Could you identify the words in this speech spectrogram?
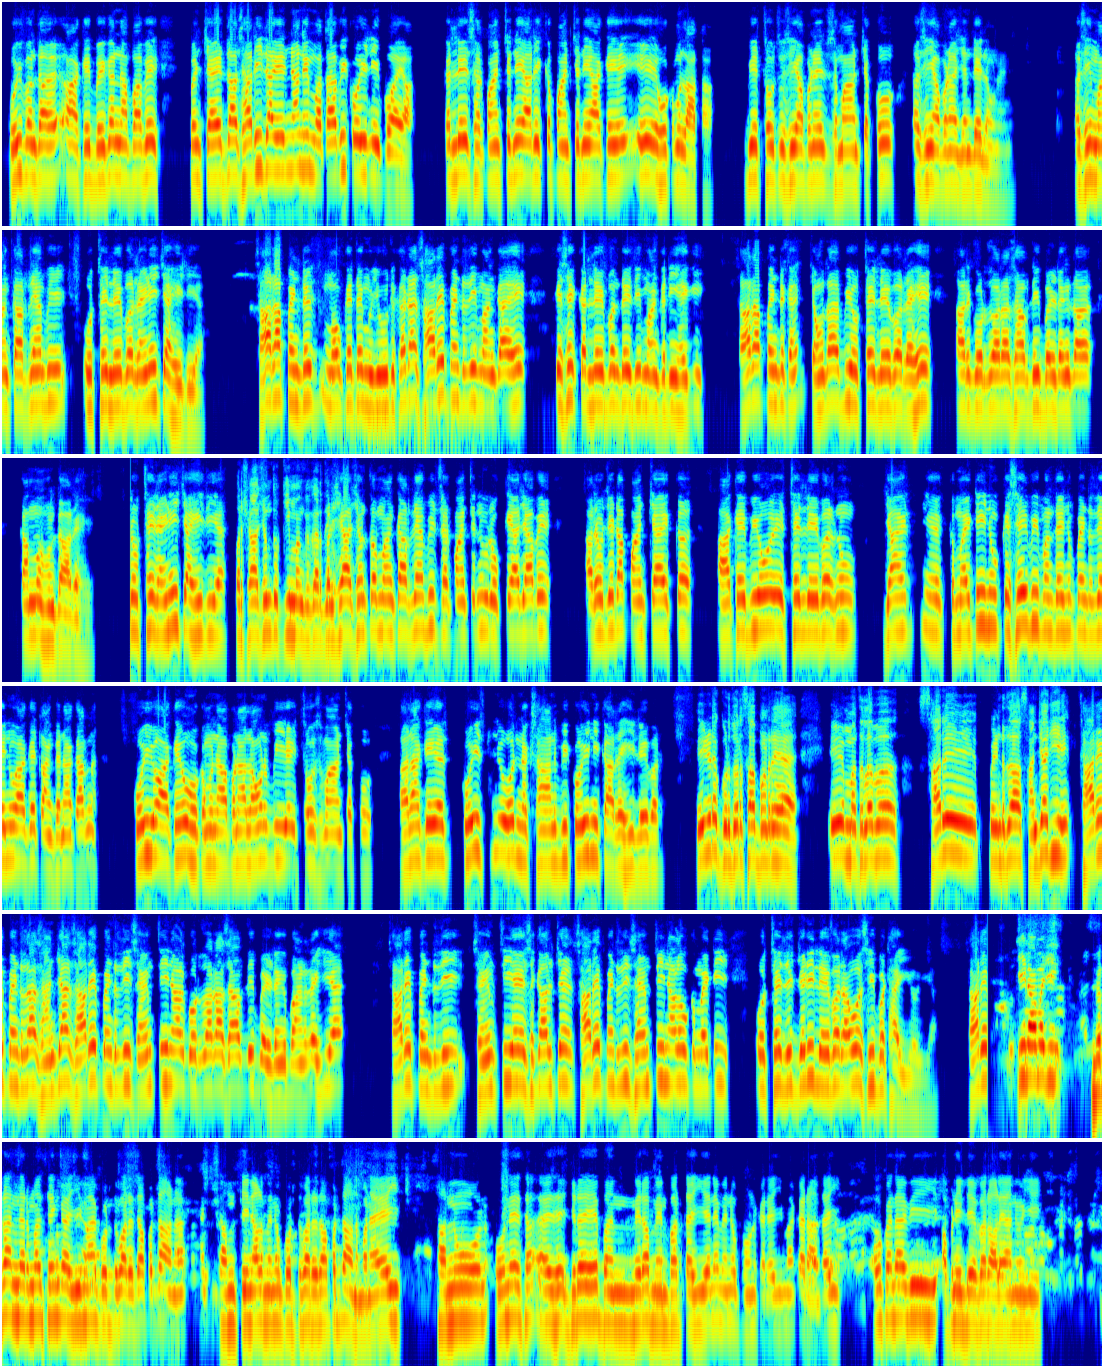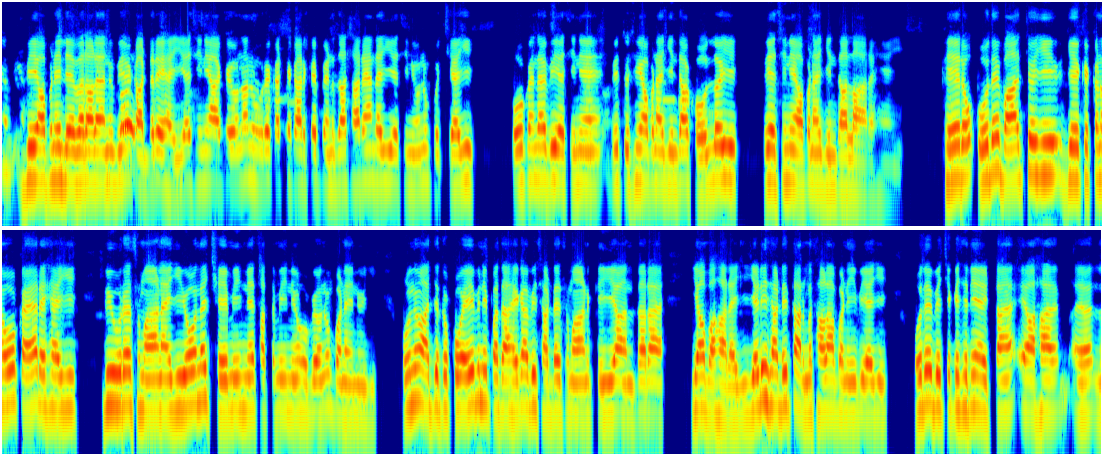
ਕੋਈ ਬੰਦਾ ਆ ਕੇ ਬੇਗਨ ਨਾ ਪਾਵੇ। ਪੰਚਾਇਤ ਦਾ ਸਾਰੀ ਦਾ ਇਹਨਾਂ ਨੇ ਮਤਾ ਵੀ ਕੋਈ ਨਹੀਂ ਪਾਇਆ। ਕੱਲੇ ਸਰਪੰਚ ਨੇ ਔਰ ਇੱਕ ਪੰਚ ਨੇ ਆ ਕੇ ਇਹ ਹੁਕਮ ਲਾਤਾ। ਵੀ ਇੱਥੋਂ ਤੁਸੀਂ ਆਪਣੇ ਸਮਾਨ ਚੱਕੋ ਅਸੀਂ ਆਪਣਾ ਜਿੰਦੇ ਲਾਉਣੇ ਨੇ। ਅਸੀਂ ਮੰਗ ਕਰਦੇ ਹਾਂ ਵੀ ਉੱਥੇ ਲੇਬਰ ਰਹਿਣੀ ਚਾਹੀਦੀ ਆ। ਸਾਰਾ ਪਿੰਡ ਮੌਕੇ ਤੇ ਮੌਜੂਦ ਖੜਾ ਸਾਰੇ ਪਿੰਡ ਦੀ ਮੰਗ ਆ ਇਹ ਕਿਸੇ ਇਕੱਲੇ ਬੰਦੇ ਦੀ ਮੰਗ ਨਹੀਂ ਹੈਗੀ। ਸਾਰਾ ਪਿੰਡ ਕਹਿ- ਚਾਹੁੰਦਾ ਵੀ ਉੱਥੇ ਲੇਬਰ ਰਹੇ ਔਰ ਗੁਰਦੁਆਰਾ ਸਾਹਿਬ ਦੀ ਬਿਲਡਿੰਗ ਦਾ ਕੰਮ ਹੁੰਦਾ ਰਹੇ। ਉੱਥੇ ਰਹਿਣੀ ਚਾਹੀਦੀ ਆ। ਪ੍ਰਸ਼ਾਸਨ ਤੋਂ ਕੀ ਮੰਗ ਕਰਦੇ ਹੋ ਪ੍ਰਸ਼ਾਸਨ ਤੋਂ ਮੰਗ ਕਰਦੇ ਆ ਵੀ ਸਰਪੰਚ ਨੂੰ ਰੋਕਿਆ ਜਾਵੇ ਔਰ ਉਹ ਜਿਹੜਾ ਪੰਚ ਆ ਇੱਕ ਆ ਕੇ ਵੀ ਉਹ ਇੱਥੇ ਲੇਬਰ ਨੂੰ ਜਾਂ ਕਮੇਟੀ ਨੂੰ ਕਿਸੇ ਵੀ ਬੰਦੇ ਨੂੰ ਪਿੰਡ ਦੇ ਨੂੰ ਆ ਕੇ ਤੰਗ ਨਾ ਕਰਨ। ਕੋਈ ਆ ਕੇ ਉਹ ਹੁਕਮ ਨਾ ਆਪਣਾ ਲਾਉਣ ਵੀ ਇੱਥੋਂ ਸਮਾਨ ਚੱਕੋ। ਹਾਲਾਂਕਿ ਕੋਈ ਉਹ ਨੁਕਸਾਨ ਵੀ ਕੋਈ ਨਹੀਂ ਕਰ ਰਹੀ ਲੇਬਰ। ਇਹ ਜਿਹੜਾ ਗੁਰਦੁਆਰਾ ਸਾਹਿਬ ਬਣ ਰਿਹਾ ਹੈ ਇਹ ਮਤਲਬ ਸਾਰੇ ਪਿੰਡ ਦਾ ਸਾਂਝਾ ਜੀ ਇਹ? ਸਾਰੇ ਪਿੰਡ ਦਾ ਸਾਂਝਾ ਸਾਰੇ ਪਿੰਡ ਦੀ ਸਹਿਮਤੀ ਨਾਲ ਗੁਰਦੁਆਰਾ ਸਾਹਿਬ ਦੀ ਬਿਲਡਿੰਗ ਬਣ ਰਹੀ ਹੈ। ਸਾਰੇ ਪਿੰਡ ਦੀ ਸਹਿਮਤੀ ਹੈ ਇਸ ਗੱਲ 'ਚ। ਸਾਰੇ ਪਿੰਡ ਦੀ ਸਹਿਮਤੀ ਨਾਲ ਉਹ ਕਮੇਟੀ ਉੱਥੇ ਦੀ ਜਿਹੜੀ ਲੇਬਰ ਆ ਉਹ ਅਸੀਂ ਬਿਠਾਈ ਹੋਈ ਆ। ਸਾਰੇ ਕੀ ਨਾਮ ਹੈ ਜੀ? ਮੇਰਾ ਨਰਮਲ ਸਿੰਘ ਹੈ ਜੀ ਮੈਂ ਗੁਰਦੁਆਰੇ ਦਾ ਪ੍ਰਧਾਨ ਆ। ਸੰਮਤੀ ਨਾਲ ਮੈਨੂੰ ਗੁਰਦੁਆਰੇ ਦਾ ਪ੍ਰਧਾਨ ਬਣਾਇਆ ਜੀ। ਸਾਨੂੰ ਉਹ- ਉਹਨੇ ਜਿਹੜੇ ਇਹ ਮੇਰਾ ਮੈਂਬਰ ਤਾਂ ਜੀ ਇਹਨੇ ਮੈਨੂੰ ਫੋਨ ਕਰਿਆ ਜੀ ਮੈਂ ਘਰਾਂ ਦਾ ਜੀ। ਉਹ ਕਹਿੰਦਾ ਵੀ ਆਪਣੀ ਲੇਬਰ ਵਾਲਿਆਂ ਨੂੰ ਜੀ ਵੀ ਆਪਣੀ ਲੇਬਰ ਵਾਲਿਆਂ ਨੂੰ ਵੀ ਇਹ ਕੱਢ ਰਿਹਾ ਜੀ। ਅਸੀਂ ਨੇ ਆ ਕੇ ਉਹਨਾਂ ਨੂੰ ਉਰੇ ਇਕੱਠ ਕਰਕੇ ਪਿੰਡ ਦਾ ਸਾਰਿਆਂ ਦਾ ਜੀ ਅਸੀਂ ਨੇ ਉਹਨੂੰ ਪੁੱਛਿਆ ਜੀ। ਉਹ ਕਹਿੰਦਾ ਵੀ ਅਸੀਂ ਨੇ ਵੀ ਤੁਸੀਂ ਆਪਣਾ ਜਿੰਦਾ ਖੋਲ ਲਓ ਜੀ ਵੀ ਅਸੀਂ ਨੇ ਆਪਣਾ ਜਿੰਦਾ ਲਾ ਰਹੇ ਹਾਂ ਜੀ। ਫਿਰ ਉਹਦੇ ਬਾਅਦ ਚੋਂ ਜੀ ਜੇ ਕਿਕਣ ਉਹ ਕਹਿ ਰਿਹਾ ਜੀ ਵੀ ਉਰੇ ਸਮਾਨ ਹੈ ਜੀ, ਉਹਨੇ 6 ਮਹੀਨੇ 7 ਮਹੀਨੇ ਹੋ ਗਏ ਉਹਨੂੰ ਬਣੇ ਨੂੰ ਜੀ। ਉਹਨੂੰ ਅੱਜ ਤੋਂ ਇਹ ਵੀ ਨਹੀਂ ਪਤਾ ਹੈਗਾ ਵੀ ਸਾਡੇ ਸਮਾਨ ਕੀ ਆ, ਅੰਦਰ ਹੈ ਜਾਂ ਬਾਹਰ ਹੈ ਜੀ। ਜਿਹੜੀ ਸਾਡੀ ਧਰਮਸ਼ਾਲਾ ਬਣੀ ਵੀ ਹੈ ਜੀ, ਉਹਦੇ ਵਿੱਚ ਕਿਸੇ ਦੀਆਂ ਇੱਟਾਂ, ਆਹ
